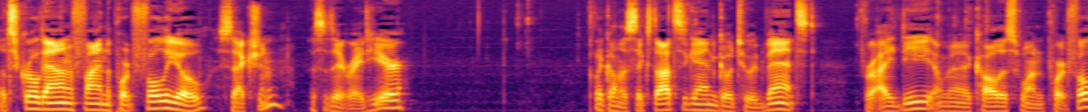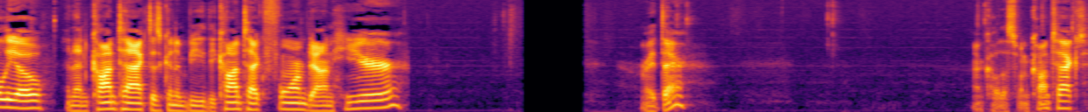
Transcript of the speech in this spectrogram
Let's scroll down and find the portfolio section. This is it right here. Click on the six dots again, go to advanced. For ID, I'm going to call this one portfolio. And then contact is going to be the contact form down here. Right there. I call this one contact.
